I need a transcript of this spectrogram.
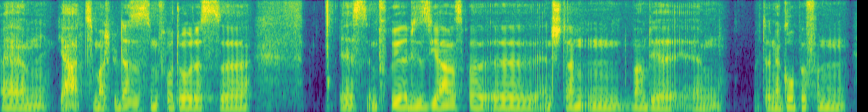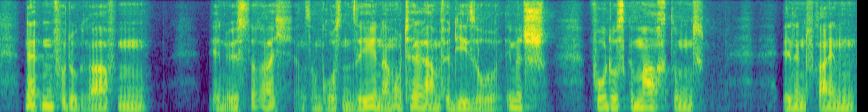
Ähm, ja, zum Beispiel, das ist ein Foto, das äh, ist im Frühjahr dieses Jahres äh, entstanden. Waren wir ähm, mit einer Gruppe von netten Fotografen in Österreich an so einem großen See in einem Hotel, haben für die so Image-Fotos gemacht und in den freien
